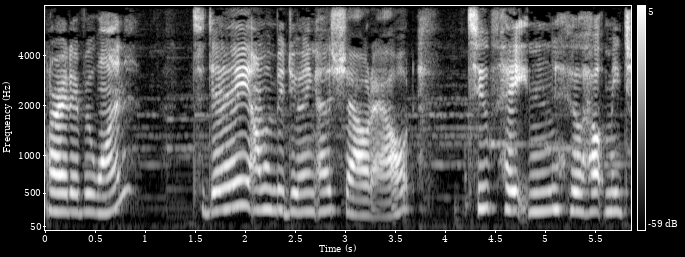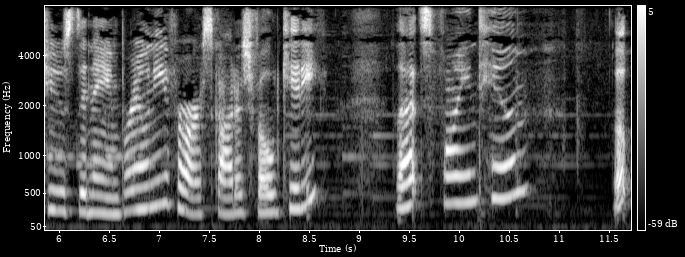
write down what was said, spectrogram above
Alright, everyone. Today I'm going to be doing a shout out to Peyton, who helped me choose the name Brownie for our Scottish Fold Kitty. Let's find him. Oh,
